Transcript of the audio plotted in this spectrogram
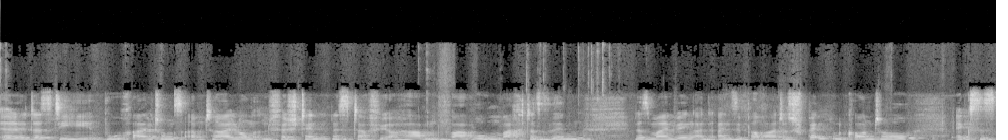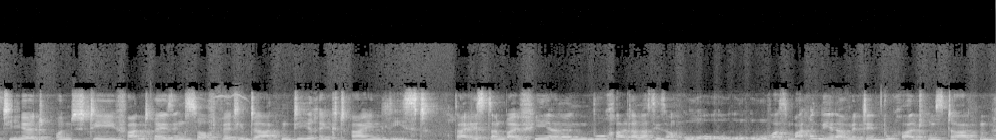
äh, dass die Buchhaltungsabteilung ein Verständnis dafür haben. Warum macht es Sinn, dass meinetwegen ein, ein separates Spendenkonto existiert und die Fundraising-Software die Daten direkt einliest? Da ist dann bei vielen Buchhaltern, dass die sagen, oh, oh, oh, oh, was machen die da mit den Buchhaltungsdaten?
